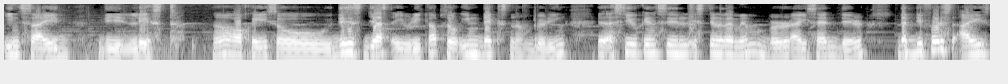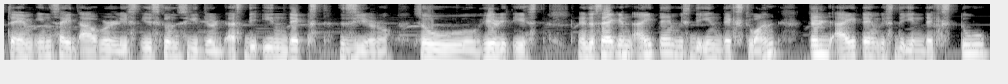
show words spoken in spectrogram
inside the list no? Okay, so this is just a recap. So index numbering, as you can still, still remember, I said there that the first item inside our list is considered as the indexed 0. So here it is. And the second item is the indexed 1. Third item is the indexed 2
